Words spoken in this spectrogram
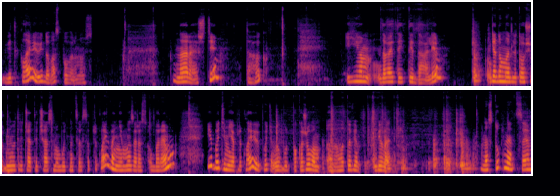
відклею і до вас повернусь. Нарешті, так. І давайте йти далі. Я думаю, для того, щоб не витрачати час, мабуть, на це все приклеювання, ми зараз оберемо. І потім я приклею, і потім покажу вам е, готові білетики. Наступне це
